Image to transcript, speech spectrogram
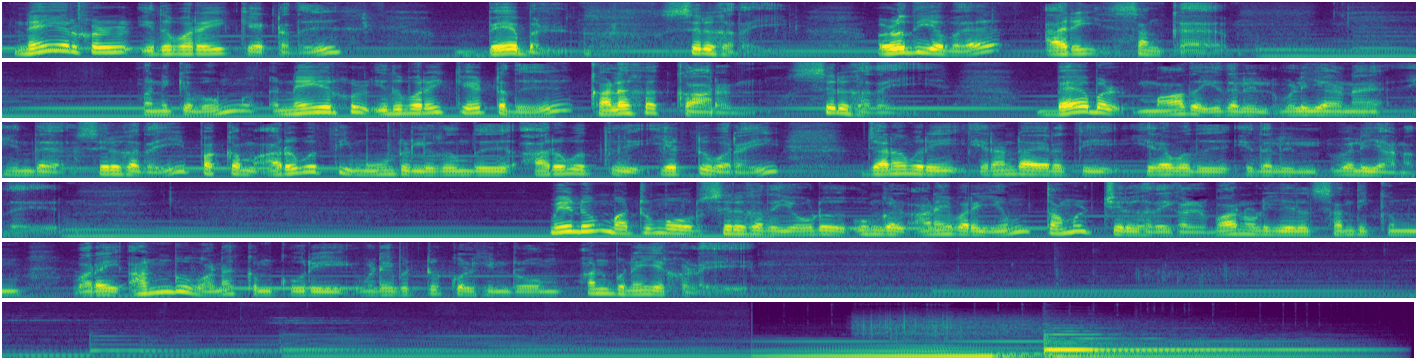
நேயர்கள் இதுவரை கேட்டது பேபல் சிறுகதை. எழுதியவர் அரி சங்கர் மன்னிக்கவும் நேயர்கள் இதுவரை கேட்டது கலகக்காரன் சிறுகதை. பேபல் மாத இதழில் வெளியான இந்த சிறுகதை பக்கம் அறுபத்தி மூன்றிலிருந்து அறுபத்து எட்டு வரை ஜனவரி இரண்டாயிரத்தி இருபது இதழில் வெளியானது. மீண்டும் மற்றும் ஒரு சிறுகதையோடு உங்கள் அனைவரையும் தமிழ் சிறுகதைகள் வானொலியில் சந்திக்கும் வரை அன்பு வணக்கம் கூறி விடைபெற்றுக் கொள்கின்றோம். அன்பு நேயர்களே.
